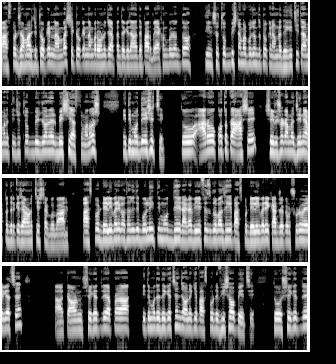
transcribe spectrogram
পাসপোর্ট জমার যে টোকেন নাম্বার সেই টোকেন নাম্বার অনুযায়ী আপনাদেরকে জানাতে পারবে। এখন পর্যন্ত তিনশো চব্বিশ নাম্বার পর্যন্ত টোকেন আমরা দেখেছি, তার মানে তিনশো চব্বিশ জনের বেশি আজকে মানুষ ইতিমধ্যে এসেছে। তো আরও কতটা আসে সেই বিষয়টা আমরা জেনে আপনাদেরকে জানানোর চেষ্টা করব। আর পাসপোর্ট ডেলিভারি কথা যদি বলি, ইতিমধ্যে ঢাকা বিএফএস গ্লোবাল থেকে পাসপোর্ট ডেলিভারি কার্যক্রম শুরু হয়ে গেছে। কারণ সেক্ষেত্রে আপনারা ইতিমধ্যে দেখেছেন যে অনেকে পাসপোর্টে ভিসাও পেয়েছে। তো সেক্ষেত্রে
